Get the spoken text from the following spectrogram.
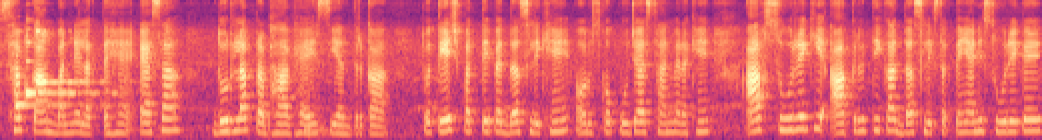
सब काम बनने लगते हैं। ऐसा दुर्लभ प्रभाव है इस यंत्र का। तो तेज पत्ते पर दस लिखें और उसको पूजा स्थान में रखें। आप सूर्य की आकृति का दस लिख सकते हैं, यानी सूर्य के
